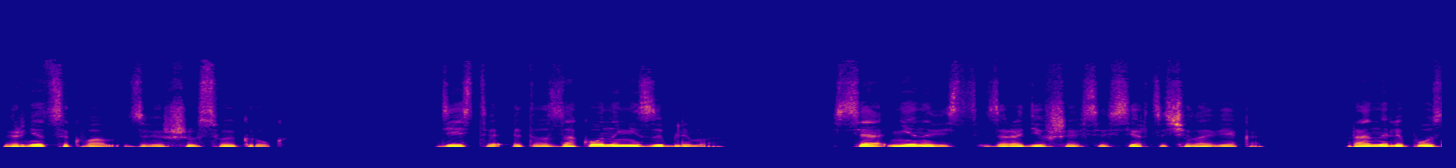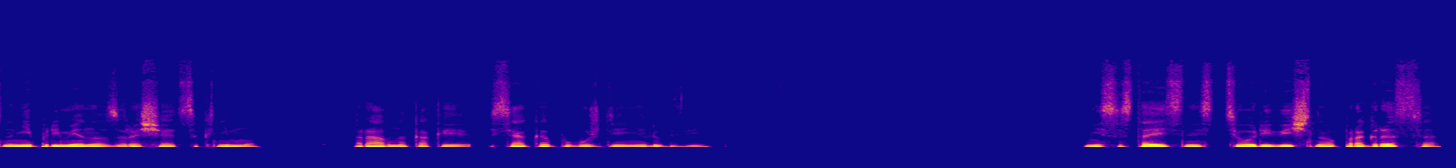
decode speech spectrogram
вернется к вам, завершив свой круг. Действие этого закона незыблемо. Вся ненависть, зародившаяся в сердце человека, рано или поздно непременно возвращается к нему, равно как и всякое побуждение любви. Несостоятельность теории вечного прогресса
